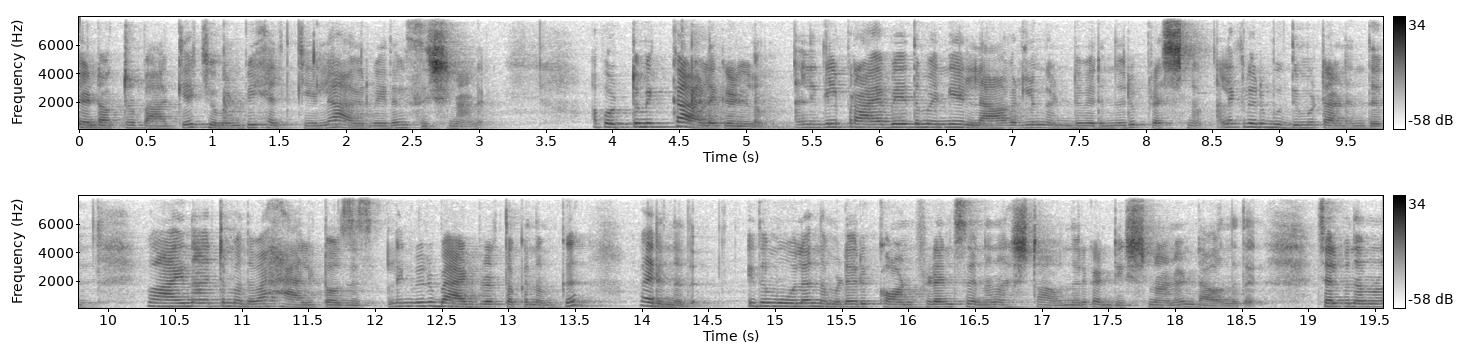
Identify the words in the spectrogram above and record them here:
ഞാൻ ഡോക്ടർ ഭാഗ്യ ക്യുവൻ ബി ഹെൽത്ത് കെയറിലെ ആയുർവേദ ഫിസിഷ്യനാണ്. അപ്പോൾ ഒട്ടുമിക്ക ആളുകളിലും അല്ലെങ്കിൽ പ്രായഭേദമന്യേ എല്ലാവരിലും കണ്ടുവരുന്ന ഒരു പ്രശ്നം അല്ലെങ്കിൽ ഒരു ബുദ്ധിമുട്ടാണ് എന്ത്? വായനാറ്റം അഥവാ ഹാലിറ്റോസിസ് അല്ലെങ്കിൽ ഒരു ബാഡ് ബ്രത്ത് ഒക്കെ നമുക്ക് വരുന്നത്. ഇതുമൂലം നമ്മുടെ ഒരു കോൺഫിഡൻസ് തന്നെ നഷ്ടമാവുന്ന ഒരു കണ്ടീഷനാണ് ഉണ്ടാവുന്നത്. ചിലപ്പോൾ നമ്മൾ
